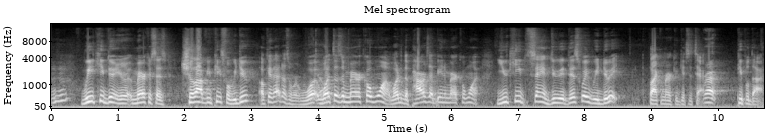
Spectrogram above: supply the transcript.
Mm-hmm. We keep doing. it. America says, "Chill out, be peaceful." We do. Okay, that doesn't work. What What does America want? What do the powers that be in America want? You keep saying, "Do it this way." We do it. Black America gets attacked. Right. People die.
